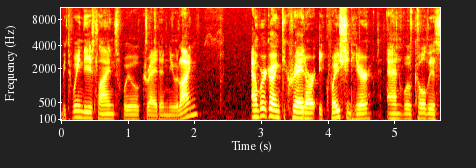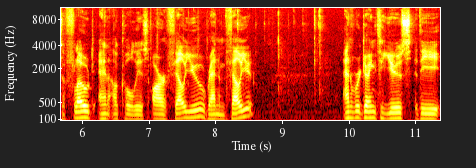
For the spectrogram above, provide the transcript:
between these lines we'll create a new line. And we're going to create our equation here and we'll call this a float and I'll call this r value, random value and we're going to use the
